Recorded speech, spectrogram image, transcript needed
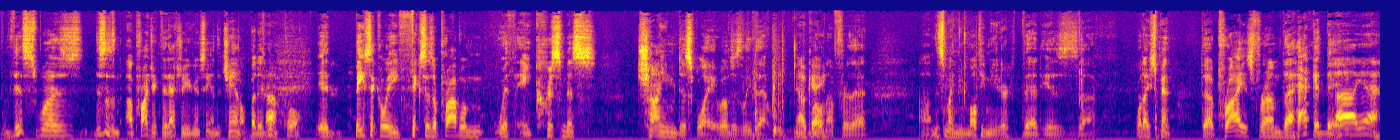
this was this is a project that actually you're going to see on the channel, but it Oh, cool. it basically fixes a problem with a Christmas chime display. We'll just leave that Okay. well enough for that. Um, this is my new multimeter that is uh, what I spent the prize from the Hackaday, Oh yeah.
